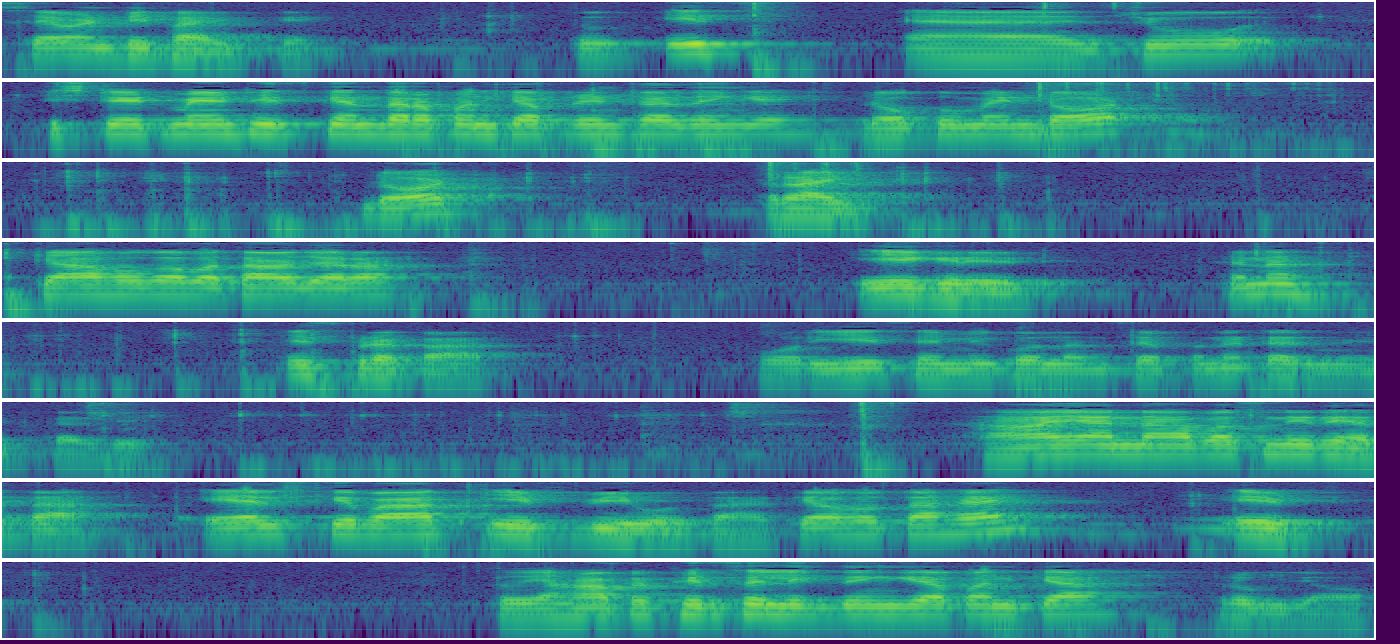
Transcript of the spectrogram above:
सेवेंटी फाइव के। तो इस जो स्टेटमेंट है, इसके अंदर अपन क्या प्रिंट कर देंगे? डॉक्यूमेंट डॉट डॉट राइट क्या होगा बताओ जरा? ए ग्रेड है ना? इस प्रकार। और ये सेमी कॉलन से अपने टर्मिनेट कर दी। हाँ या ना बस नहीं रहता। एल्स के बाद इफ़ भी होता है। क्या होता है? इफ़ तो यहाँ पे फिर से लिख देंगे अपन क्या? रुक जाओ।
